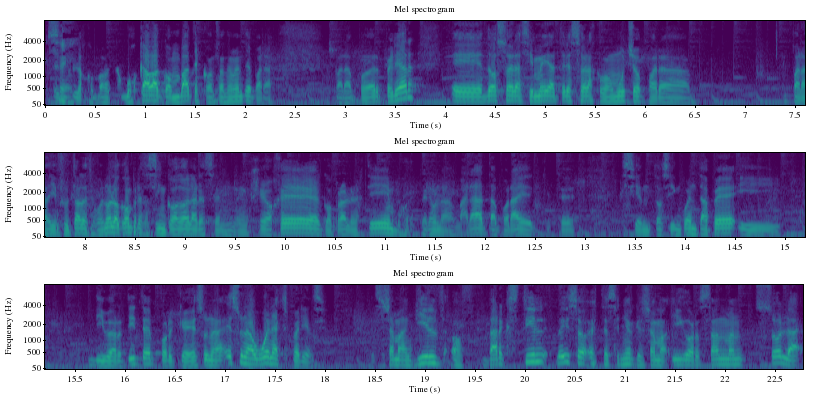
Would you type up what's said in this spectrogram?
Sí. los combates. Buscaba combates constantemente para, para poder pelear. Eh, dos horas y media, tres horas como mucho para, para disfrutar de este juego. No lo compres a 5 dólares en, en GOG, comprarlo en Steam, pues, espera una barata por ahí que esté 150p y divertite porque es una, es una buena experiencia. Se llama Guild of Dark Steel. Lo hizo este señor que se llama Igor Sandman, sola,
